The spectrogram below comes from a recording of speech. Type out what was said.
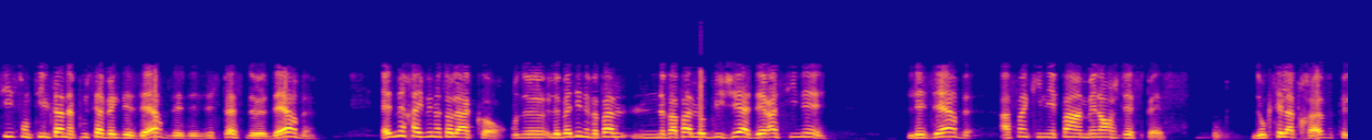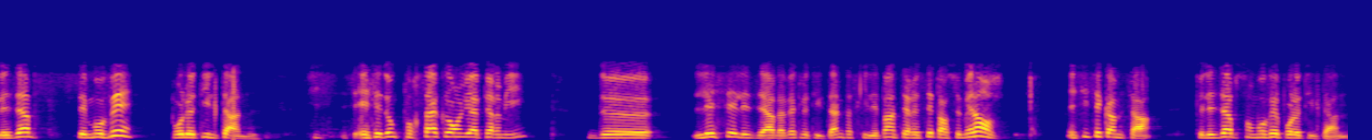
Si son tiltan a poussé avec des herbes, des, espèces d'herbes, on ne, le badi ne va pas, ne va pas l'obliger à déraciner les herbes afin qu'il n'y ait pas un mélange d'espèces. Donc c'est la preuve que les herbes, c'est mauvais pour le tiltan. Et c'est donc pour ça qu'on lui a permis de laisser les herbes avec le tiltan parce qu'il n'est pas intéressé par ce mélange. Et si c'est comme ça, que les herbes sont mauvais pour le tiltan,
